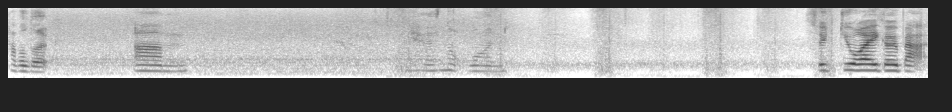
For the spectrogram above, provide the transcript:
have a look. Um... Yeah, there's not one. So do I go back?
